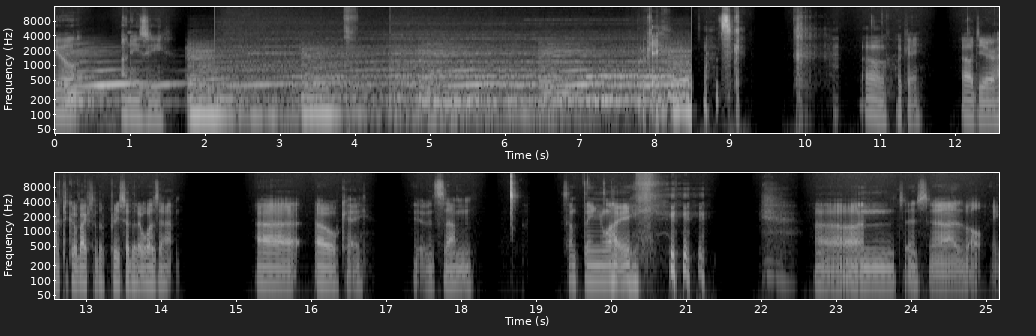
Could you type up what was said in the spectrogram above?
feel uneasy. Okay. oh, okay. Oh dear, I have to go back to the preset that it was at. Uh, oh, okay. It was, um, something like, uh, and it's, uh, evolving.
